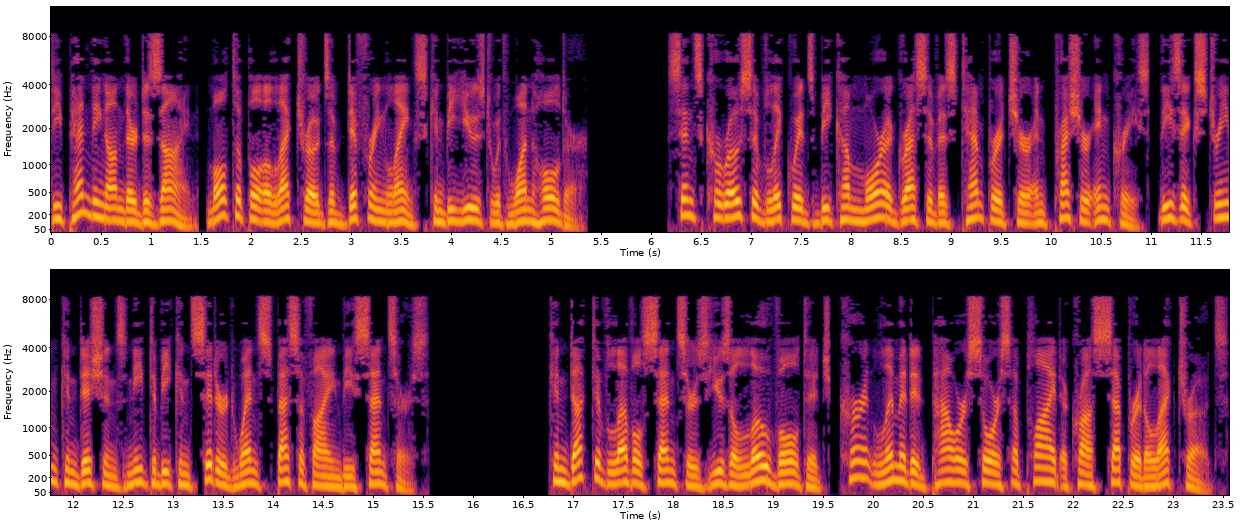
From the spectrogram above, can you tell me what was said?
Depending on their design, multiple electrodes of differing lengths can be used with one holder. Since corrosive liquids become more aggressive as temperature and pressure increase, these extreme conditions need to be considered when specifying these sensors. Conductive level sensors use a low voltage, current-limited power source applied across separate electrodes.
